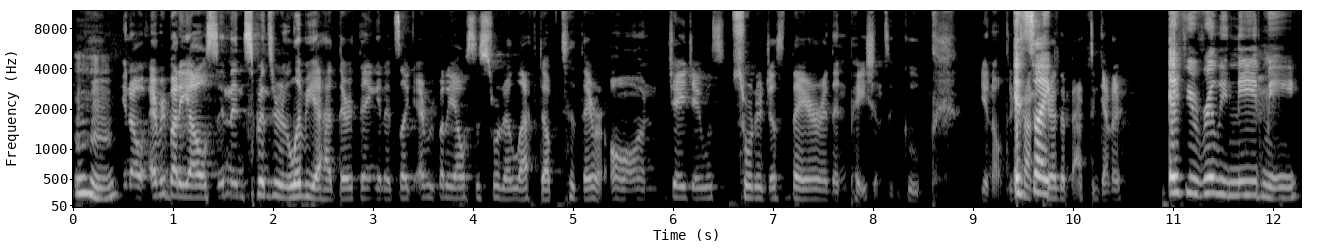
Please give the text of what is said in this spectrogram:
And Mm-hmm. you know everybody else and then spencer and olivia had their thing. And it's like everybody else is sort of left up to their own. Jj was sort of just there and then patience and coop you know they're It's trying like- to pair them back together. If you really need me,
